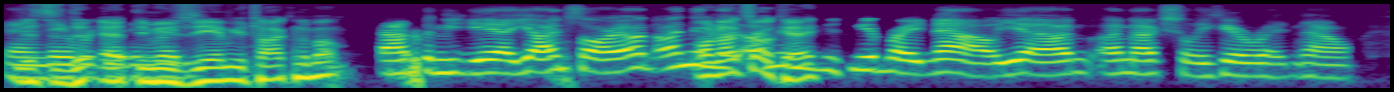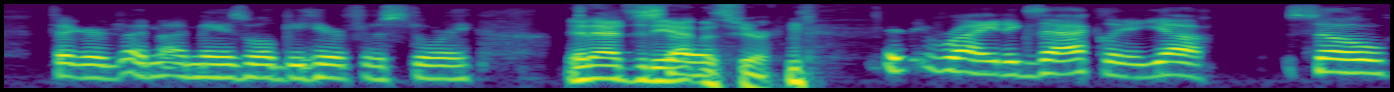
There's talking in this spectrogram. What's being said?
And this is the, at the getting ready- museum you're talking about? at the yeah yeah I'm sorry. I'm I'm in, Oh, that's okay. the museum right now. Yeah I'm I'm actually here right now. Figured I, I may as well be here for the story. It adds to the So- atmosphere. It- right exactly yeah. So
